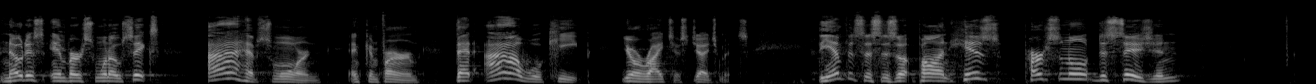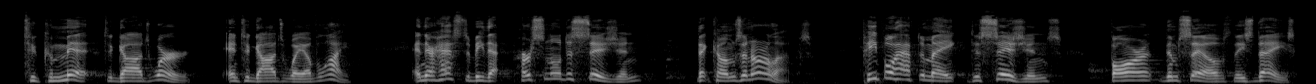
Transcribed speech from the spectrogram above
notice in verse 106, I have sworn and confirmed that I will keep your righteous judgments. The emphasis is upon his personal decision to commit to God's word and to God's way of life. And there has to be that personal decision that comes in our lives. People have to make decisions for themselves these days.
